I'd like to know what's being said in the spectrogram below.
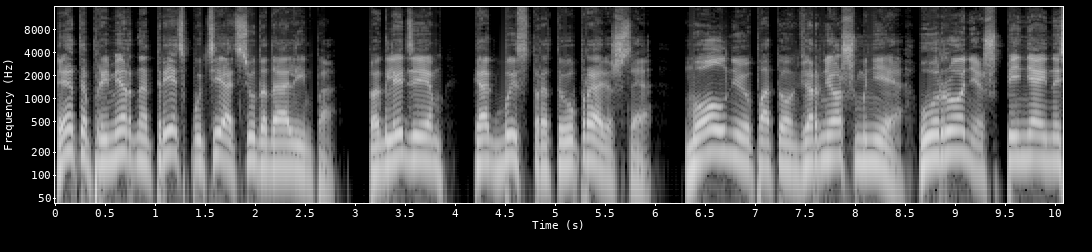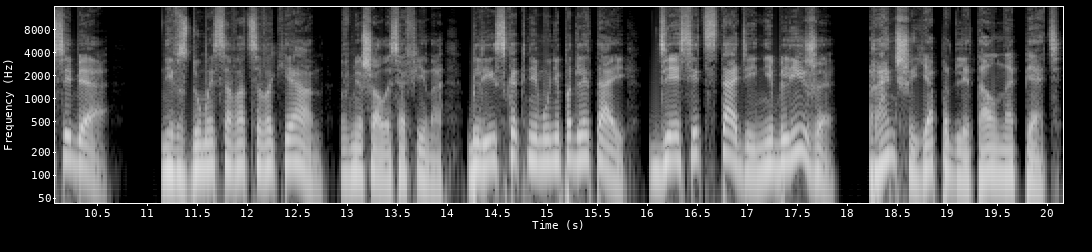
Это примерно треть пути отсюда до Олимпа. Поглядим, как быстро ты управишься. Молнию потом вернешь мне, уронишь, пеняй на себя». «Не вздумай соваться в океан», — вмешалась Афина. «Близко к нему не подлетай. Десять стадий, не ближе». Раньше я подлетал на пять,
